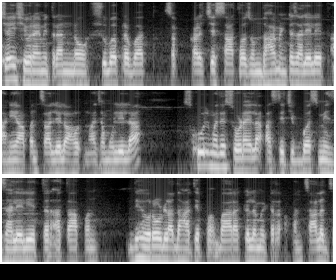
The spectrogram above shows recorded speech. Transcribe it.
जय शिवराय मित्रांनो शुभ प्रभात. सकाळचे सात वाजून दहा मिनटं झालेले आहेत आणि आपण चाललेलो आहोत माझ्या मुलीला स्कूलमध्ये सोडायला. आज त्याची बस मिस झालेली आहे. तर आता आपण देव रोडला दहा ते बारा किलोमीटर आपण चालत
